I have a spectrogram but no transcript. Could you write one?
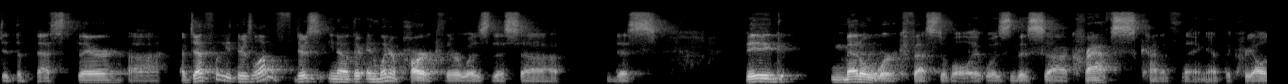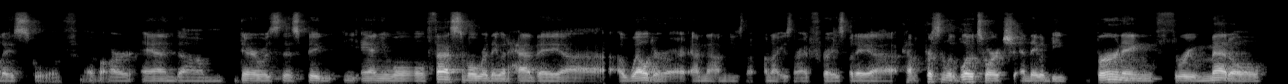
did the best there. Uh, I've definitely, there's a lot of, there's, you know, there in Winter Park, there was this, uh, this big metalwork festival. It was this uh, crafts kind of thing at the Crealde School of, of Art, and um, there was this big annual festival where they would have a uh, a welder. I'm not I'm, using, I'm not using the right phrase, but a uh, kind of person with a blowtorch, and they would be burning through metal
